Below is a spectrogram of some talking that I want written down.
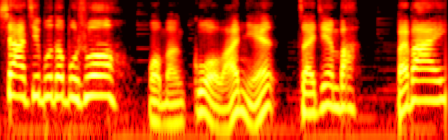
下期不得不说，我们过完年再见吧，拜拜。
